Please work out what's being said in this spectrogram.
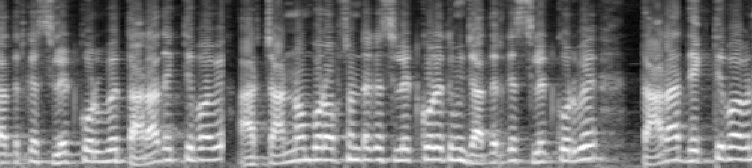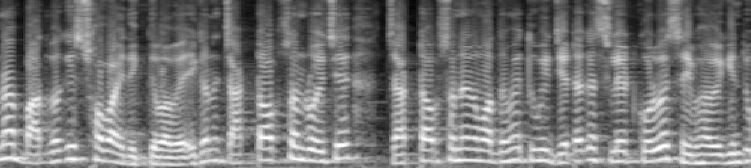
যাদেরকে সিলেক্ট করবে তারা দেখতে পাবে, আর চার নম্বর অপশনটাকে সিলেক্ট করে তুমি যাদেরকে সিলেক্ট করবে তারা দেখতে পাবে না বাদ বাকি সবাই দেখতে পাবে। এখানে চারটা অপশন রয়েছে, চারটা অপশনের মাধ্যমে তুমি যেটাকে সিলেক্ট করবে সেইভাবে কিন্তু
